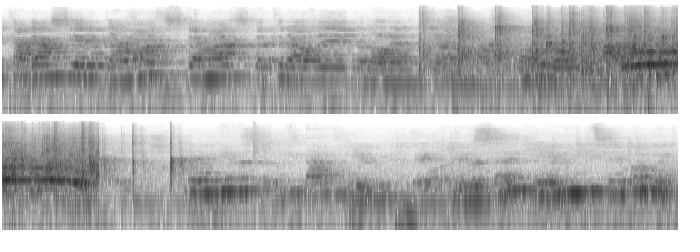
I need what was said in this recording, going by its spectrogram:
իքական սերը գամած գամած կկրավե դնորեն կան Եվս դան երույթ պետք է լսենք, երույթից հետո մենք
